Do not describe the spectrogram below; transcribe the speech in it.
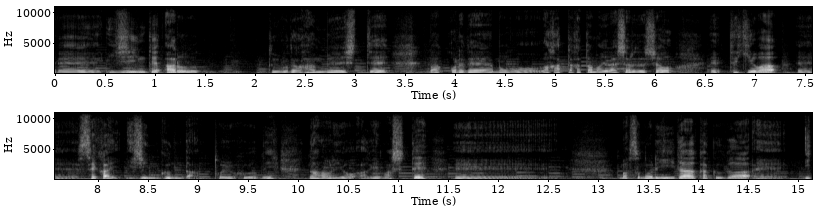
えー、偉人であるということが判明して、まあ、これでもう分かった方もいらっしゃるでしょう。え敵は、えー、世界偉人軍団というふうに名乗りを上げまして、えー、まあ、そのリーダー格が、えー、一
